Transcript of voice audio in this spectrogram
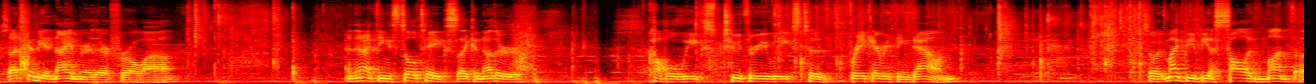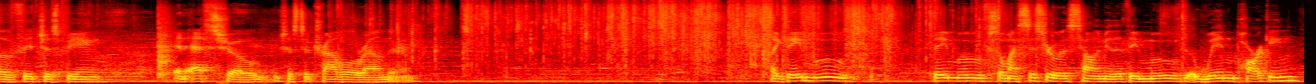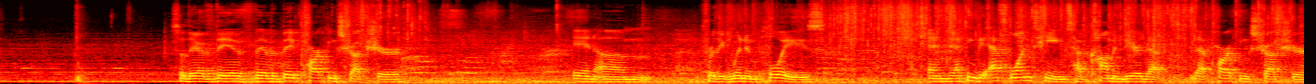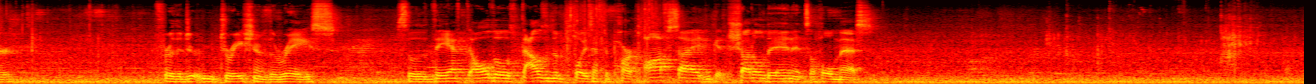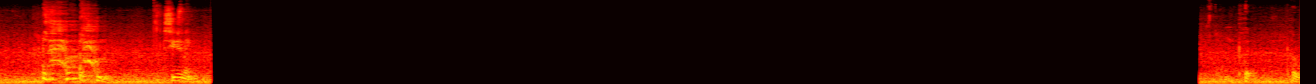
So that's going to be a nightmare there for a while. And then I think it still takes like another couple weeks, two, three weeks to break everything down. So it might be, be a solid month of it just being an S show just to travel around there. Like they moved, they moved. So my sister was telling me that they moved Wynn parking. So they have they have they have a big parking structure in um, for the Wynn employees, and I think the F1 teams have commandeered that that parking structure for the duration of the race. So they have to, all those thousands of employees have to park offsite and get shuttled in. It's a whole mess. Excuse me.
